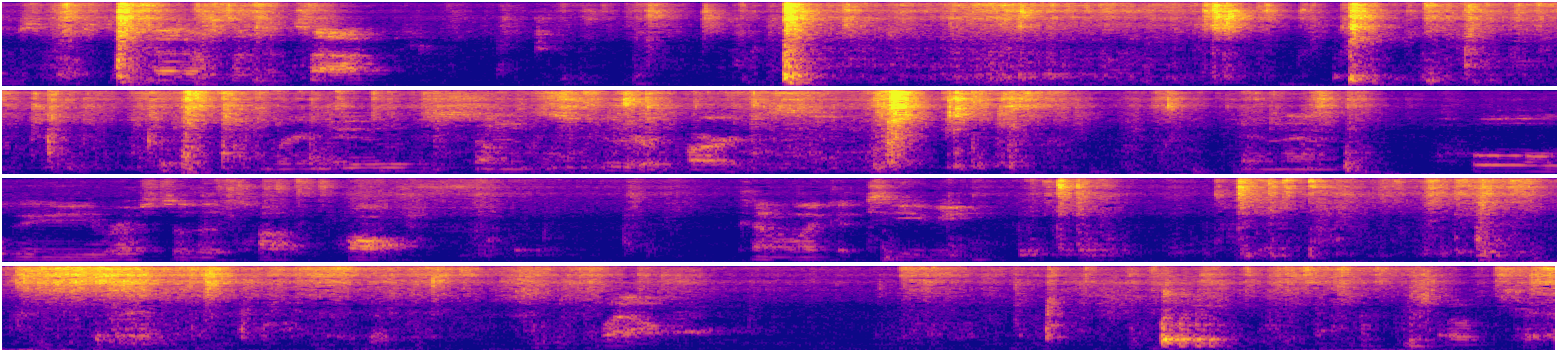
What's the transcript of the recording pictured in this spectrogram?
I'm supposed to cut open the top. Remove some scooter parts and then pull the rest of the top off. Kind of like a TV. Wow. Okay.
